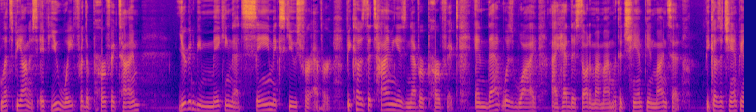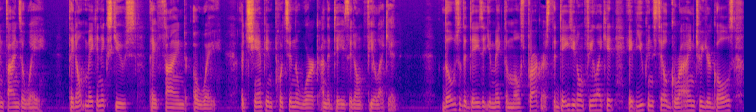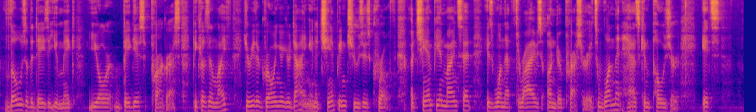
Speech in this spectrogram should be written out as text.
Let's be honest, if you wait for the perfect time, you're going to be making that same excuse forever because the timing is never perfect. And that was why I had this thought in my mind with a champion mindset because a champion finds a way. They don't make an excuse, they find a way. A champion puts in the work on the days they don't feel like it those are the days that you make the most progress. The days you don't feel like it, if you can still grind to your goals, those are the days that you make your biggest progress. Because in life, you're either growing or you're dying, and a champion chooses growth. A champion mindset is one that thrives under pressure, it's one that has composure. It's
